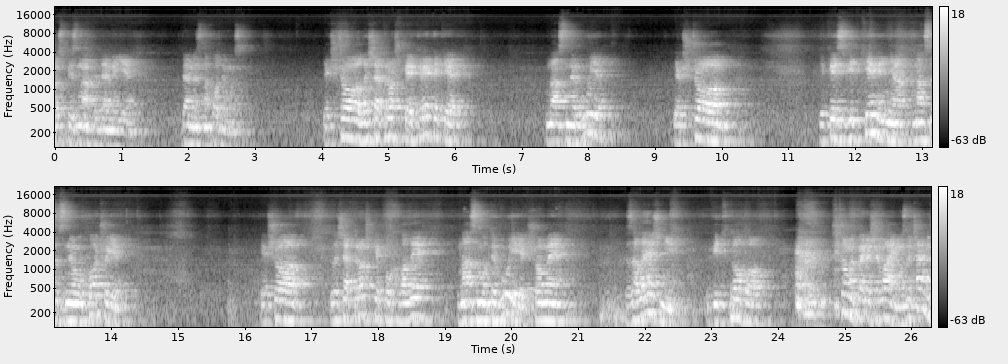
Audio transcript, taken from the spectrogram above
розпізнати, де ми є, де ми знаходимося. Якщо лише трошки критики нас нервує, якщо якесь відкинення нас знеохочує, якщо лише трошки похвали нас мотивує, якщо ми залежні від того, що ми переживаємо. Звичайно,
